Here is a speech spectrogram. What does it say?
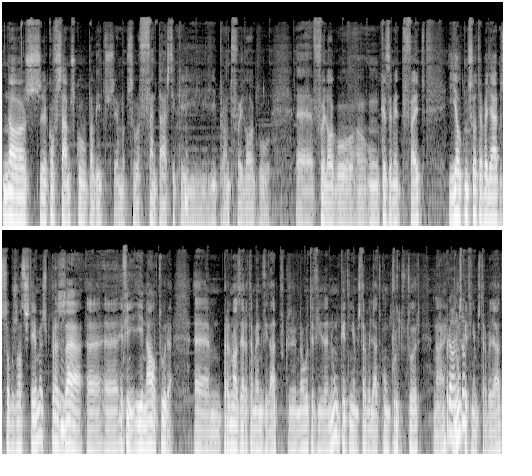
Nós eh, conversámos com o Palitos, é uma pessoa fantástica e, e pronto, foi logo, eh, foi logo um casamento perfeito. E ele começou a trabalhar sobre os nossos temas, para já, eh, eh, enfim, e na altura, eh, para nós era também novidade, porque na outra vida nunca tínhamos trabalhado com um produtor, não é? Pronto. Nunca tínhamos trabalhado.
